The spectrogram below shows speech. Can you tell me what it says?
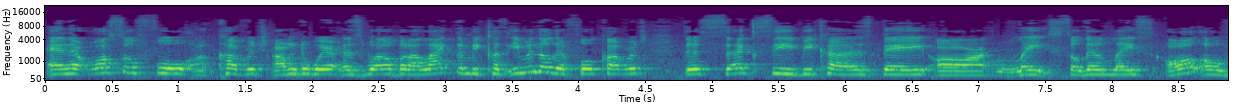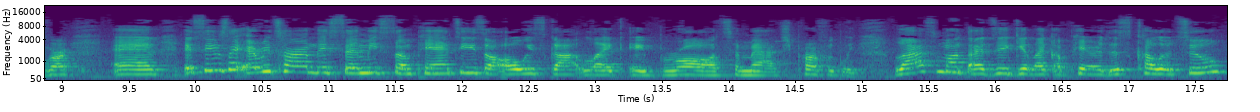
and they're also full uh, coverage underwear as well but I like them because even though they're full coverage they're sexy because they are lace. So they're lace all over. And it seems like every time they send me some panties I always got like a bra to match perfectly. Last month I did get like a pair of this color too.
